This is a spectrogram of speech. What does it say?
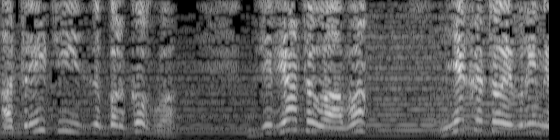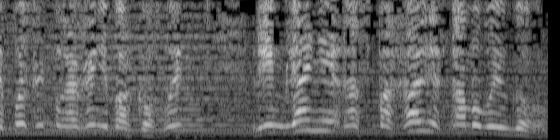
а третий из Баркохва. 9 ава, некоторое время после поражения Баркохвы, римляне распахали храмовую гору.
